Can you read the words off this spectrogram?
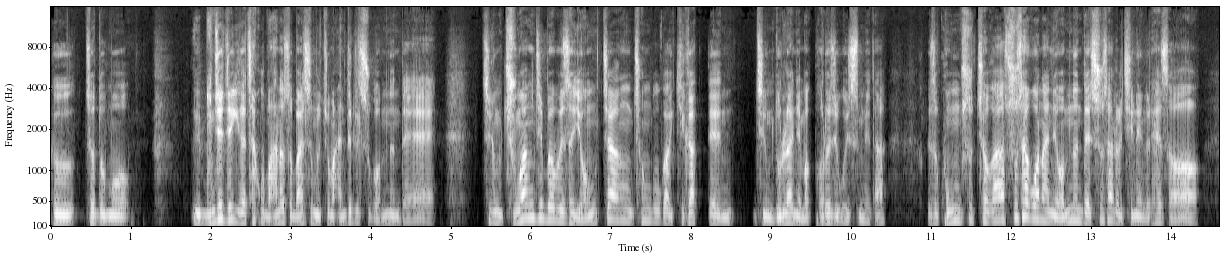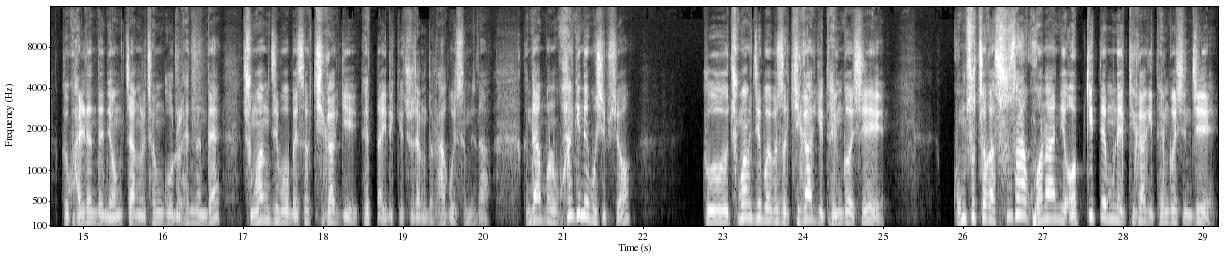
그 저도 뭐이 문제 제기가 자꾸 많아서 말씀을 좀 안 드릴 수가 없는데 지금 중앙지법에서 영장 청구가 기각된 지금 논란이 막 벌어지고 있습니다. 그래서 공수처가 수사 권한이 없는데 수사를 진행을 해서 그 관련된 영장을 청구를 했는데 중앙지법에서 기각이 됐다 이렇게 주장들을 하고 있습니다. 근데 한번 확인해 보십시오. 그 중앙지법에서 기각이 된 것이 공수처가 수사 권한이 없기 때문에 기각이 된 것인지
